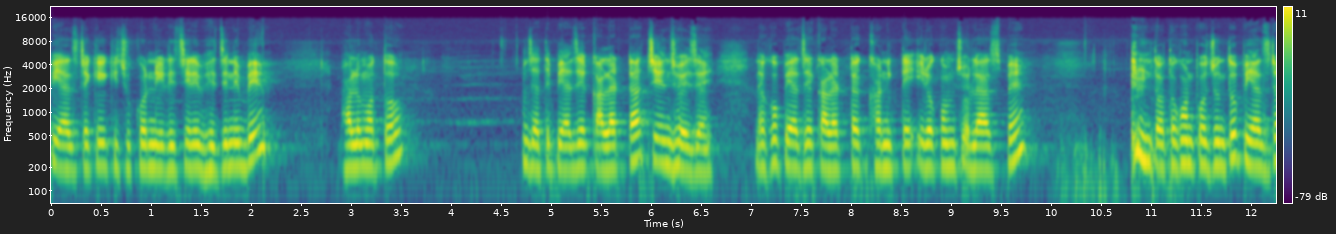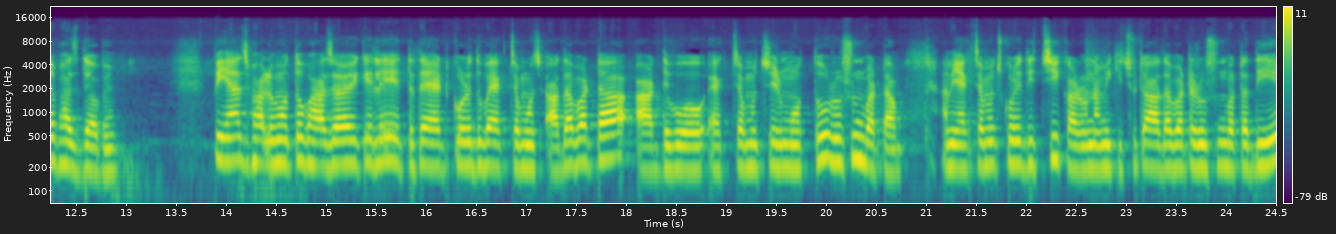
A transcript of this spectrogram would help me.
পেঁয়াজটাকে কিছুক্ষণ নেড়ে চেড়ে ভেজে নেবে ভালো মতো, যাতে পেঁয়াজের কালারটা চেঞ্জ হয়ে যায়। দেখো পেঁয়াজের কালারটা খানিকটা এরকম চলে আসবে। ততক্ষণ পর্যন্ত পেঁয়াজটা ভাজতে হবে। পেঁয়াজ ভালো মতো ভাজা হয়ে গেলে এটাতে অ্যাড করে দেবো এক চামচ আদা বাটা আর দেবো এক চামচের মতো রসুন বাটা। আমি এক চামচ করে দিচ্ছি কারণ আমি কিছুটা আদা বাটা, রসুন বাটা দিয়ে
